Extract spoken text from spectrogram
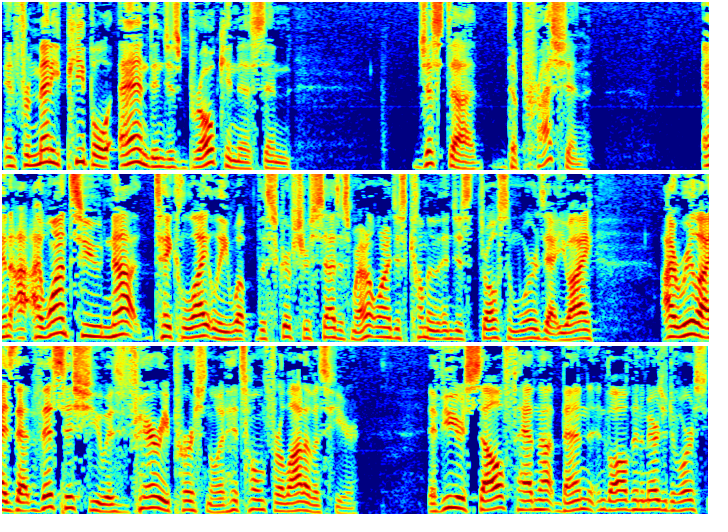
and for many people, end in just brokenness and just uh, depression. And I, I, want to not take lightly what the scripture says this morning. I don't want to just come and just throw some words at you. I, I realize that this issue is very personal. It hits home for a lot of us here. If you yourself have not been involved in a marriage or divorce,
